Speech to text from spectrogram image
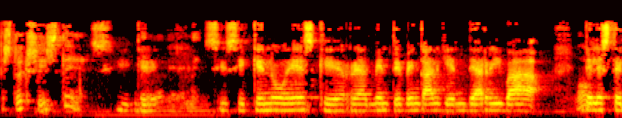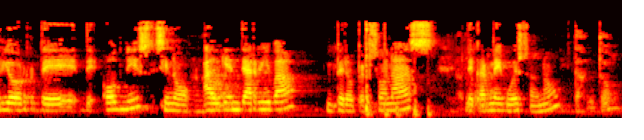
esto existe. Sí que, sí, sí, que no es que realmente venga alguien de arriba, del exterior de, de ovnis, sino alguien de arriba, pero personas de carne y hueso, ¿no? Tanto.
